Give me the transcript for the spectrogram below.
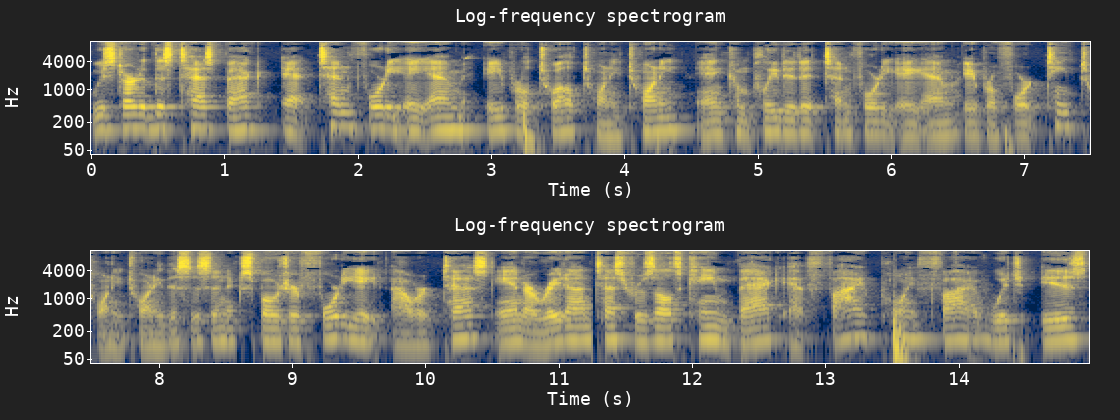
We started this test back at 10:40 a.m. April 12, 2020 and completed it 10:40 a.m. April 14, 2020. This is an exposure 48-hour test and our radon test results came back at 5.5 which is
